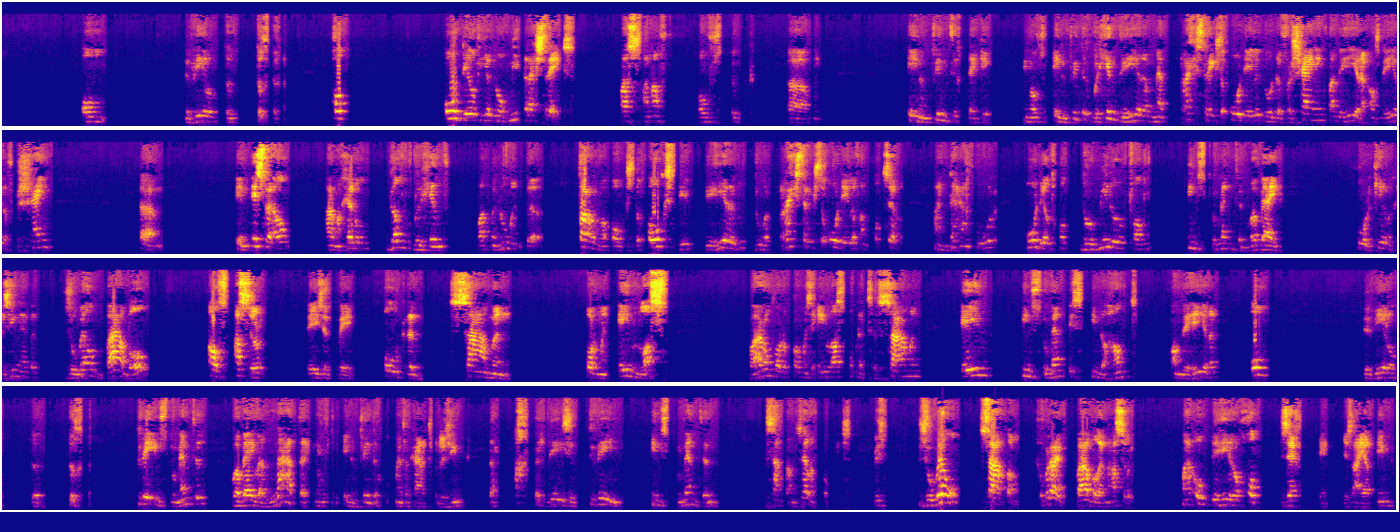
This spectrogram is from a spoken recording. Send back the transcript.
om de wereld te tuchtigen. oordeelt hier nog niet rechtstreeks. Pas vanaf hoofdstuk 21, ehm, denk ik. In hoofdstuk 21 begint de Heer met rechtstreekse oordelen door de verschijning van de Heer. Als de Heer verschijnt um, in Israël, Armageddon, dan begint wat we noemen de tarweoogst. De oogst die de Heer doet door rechtstreekse oordelen van God zelf. Maar daarvoor oordeelt God door middel van instrumenten, waarbij vorige keer we gezien hebben, zowel Babel als Asser, deze twee volkeren samen vormen één last. Waarom vormen ze één last? Omdat ze samen één instrument is in de hand van de Heer om de wereld te tuchtigen. Twee instrumenten waarbij we later in hoofdstuk 21 ook met elkaar zullen zien dat achter deze twee instrumenten Satan zelf ook is. Dus zowel Satan gebruikt Babel en Asser, maar ook de Heere God zegt in Jesaja 10,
